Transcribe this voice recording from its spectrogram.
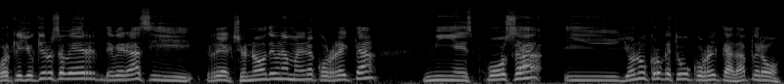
porque yo quiero saber de veras si reaccionó de una manera correcta mi esposa, y yo no creo que estuvo correcta, ¿verdad? Pero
